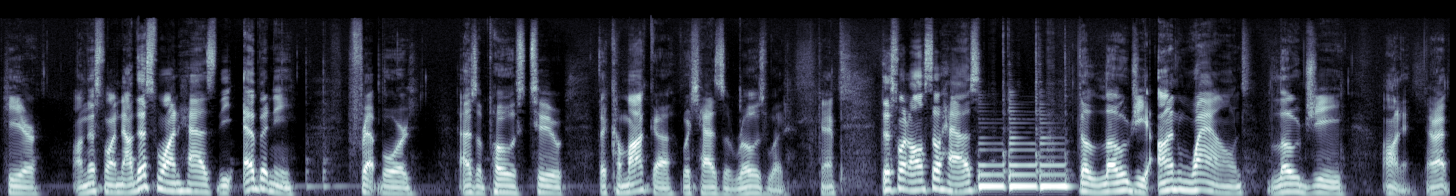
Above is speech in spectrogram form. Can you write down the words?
here on this one. Now, this one has the ebony fretboard as opposed to the Kamaka, which has the rosewood. Okay. This one also has the low G, unwound low G on it. All right.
